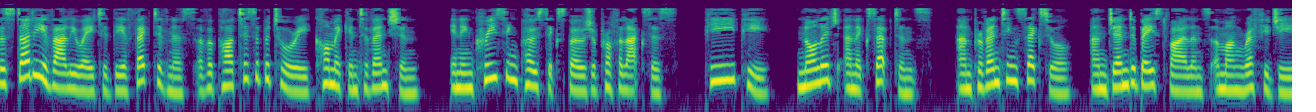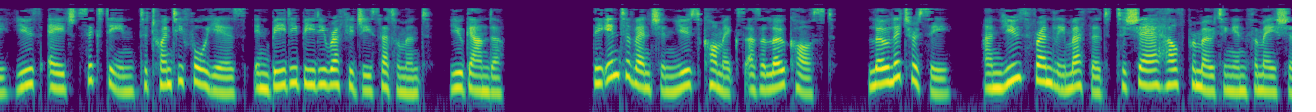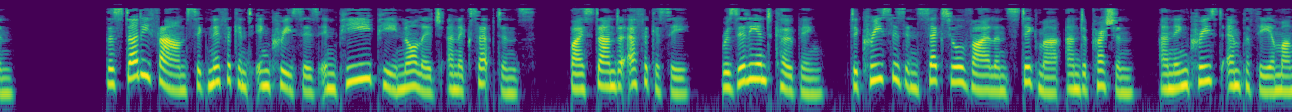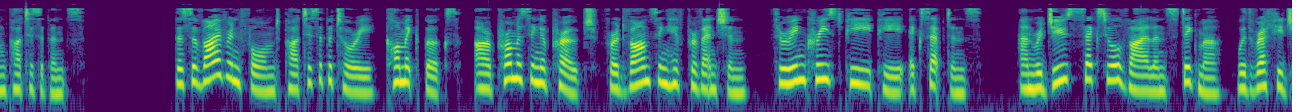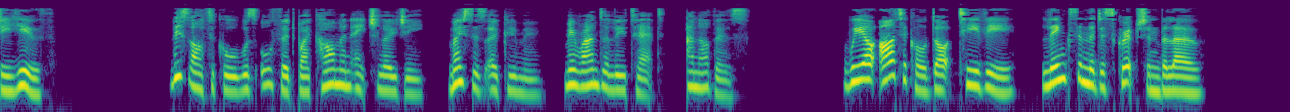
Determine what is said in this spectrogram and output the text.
The study evaluated the effectiveness of a participatory comic intervention in increasing post-exposure prophylaxis, PEP, knowledge and acceptance, and preventing sexual and gender-based violence among refugee youth aged 16 to 24 years in Bidi refugee settlement, Uganda. The intervention used comics as a low-cost, low-literacy, and youth-friendly method to share health-promoting information. The study found significant increases in PEP knowledge and acceptance, bystander efficacy, resilient coping, decreases in sexual violence stigma and depression, and increased empathy among participants. The survivor-informed participatory comic books are a promising approach for advancing HIV prevention through increased PEP acceptance and reduced sexual violence stigma with refugee youth. This article was authored by Carmen H. Logie, Moses Okumu, Miranda Loutet, and others. We are RTCL.TV, links in the description below.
